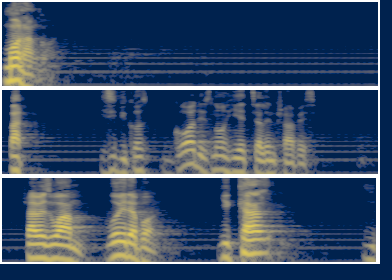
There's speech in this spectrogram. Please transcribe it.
More than God. But you see, because God is not here telling Travis, Travis Wham, wait upon. You can't, You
